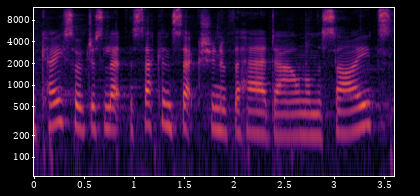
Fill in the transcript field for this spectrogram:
Okay, so I've just let the second section of the hair down on the sides.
